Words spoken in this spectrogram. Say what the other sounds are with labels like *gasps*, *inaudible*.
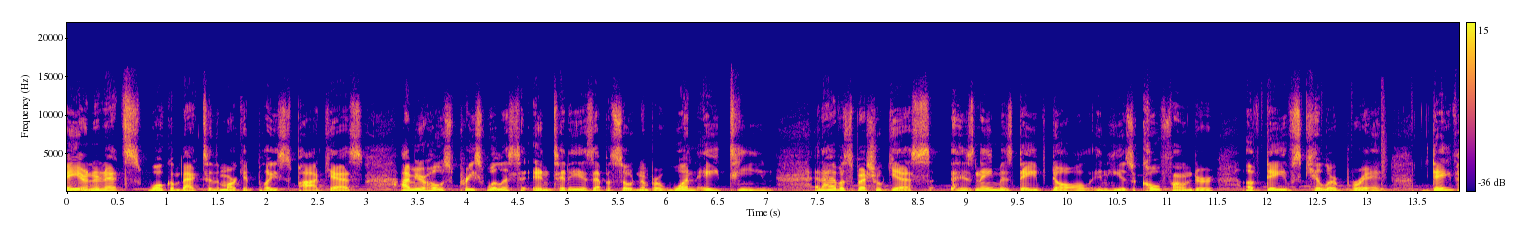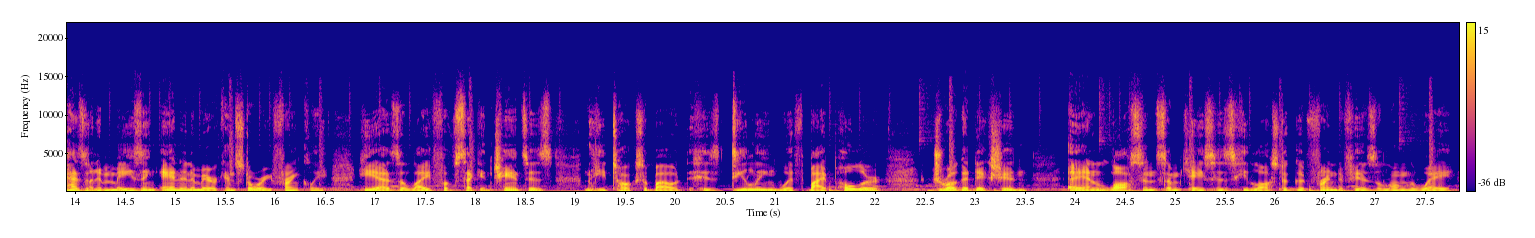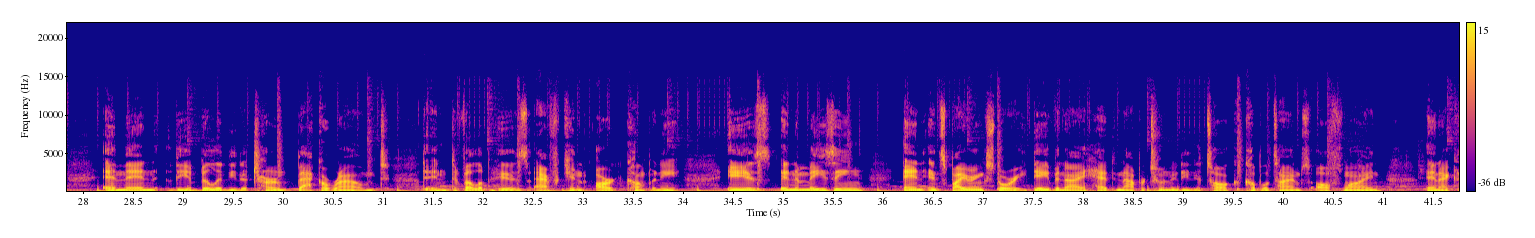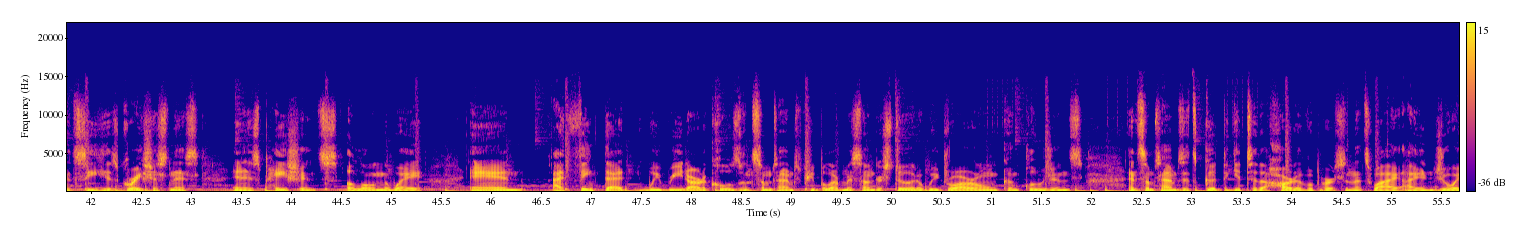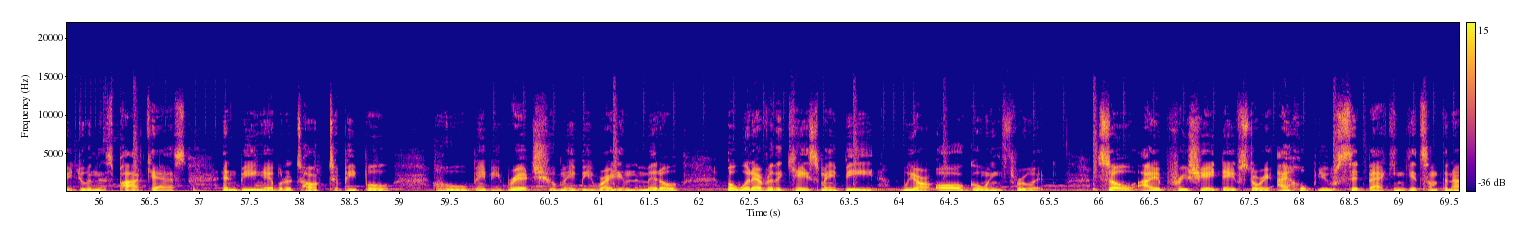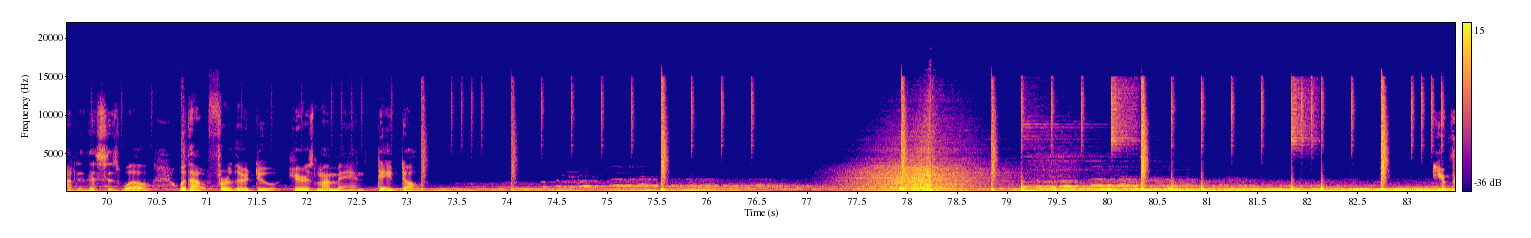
Hey, internets, welcome back to the Marketplace Podcast. I'm your host, Priest Willis, and today is episode number 118. And I have a special guest. His name is Dave Dahl, and he is a co founder of Dave's Killer Bread. Dave has an amazing and an American story, frankly. He has a life of second chances. He talks about his dealing with bipolar, drug addiction, and loss in some cases. He lost a good friend of his along the way. And then the ability to turn back around and develop his African art company is an amazing and inspiring story. Dave and I had an opportunity to talk a couple of times offline, and I could see his graciousness and his patience along the way. And I think that we read articles and sometimes people are misunderstood or we draw our own conclusions. And sometimes it's good to get to the heart of a person. That's why I enjoy doing this podcast and being able to talk to people who may be rich, who may be right in the middle. But whatever the case may be, we are all going through it. So I appreciate Dave's story. I hope you sit back and get something out of this as well. Without further ado, here's my man, Dave Dahl.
